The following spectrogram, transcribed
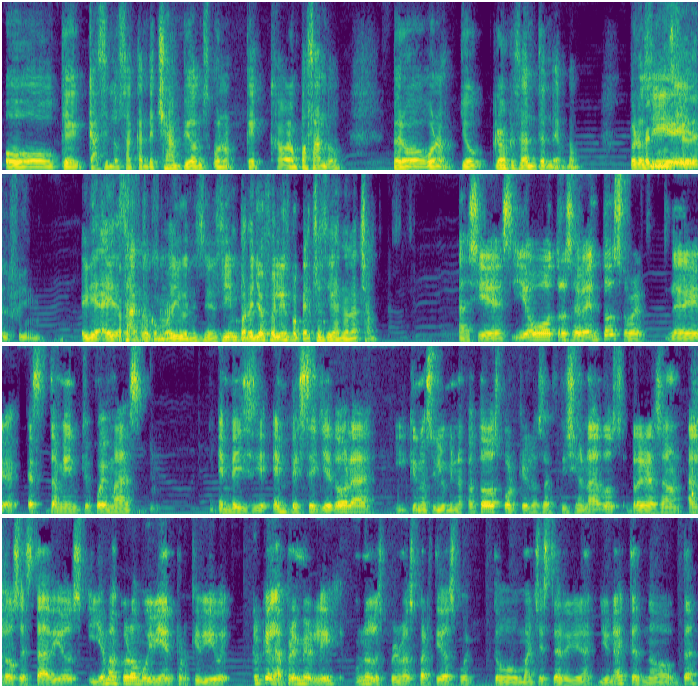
o que casi lo sacan de Champions, bueno, que acabaron pasando, pero bueno, yo creo que se va a entender, ¿no? Pero el sí, inicio eh, del fin. iría- exacto, como digo, sí, sí, pero yo feliz porque el Chelsea ganó la Champions. Así es. Y hubo otros eventos sobre eh, este también que fue más embelle- embellecedora y que nos iluminó a todos porque los aficionados regresaron a los estadios. Y yo me acuerdo muy bien porque vi, creo que en la Premier League, uno de los primeros partidos fue tu Manchester Uni- United, ¿no? Octa?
